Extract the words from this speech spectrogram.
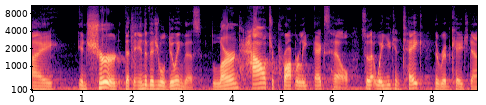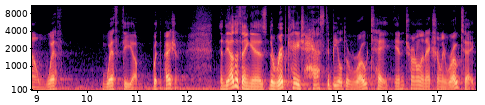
I ensured that the individual doing this learned how to properly exhale so that way you can take the rib cage down with, with, the, um, with the patient. And the other thing is the rib cage has to be able to rotate, internal and externally rotate.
